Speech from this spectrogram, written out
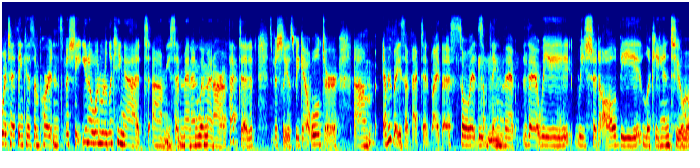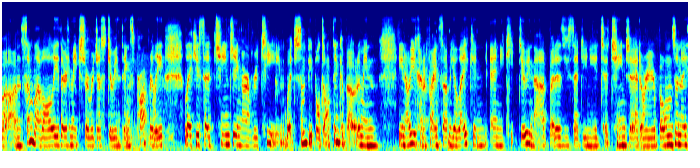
which I think is important, especially you know when we're looking at um, you said men and women are affected, especially as we get older. Um, everybody's affected by this, so it's mm-hmm. something that that we we should all be looking into on some level, either to make sure we're just doing things properly, like you said, changing our routine, which some people don't think about. I mean, you know, you kind of find something you like and and you keep doing that, but as you said, you need to change it, or your bones and I,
